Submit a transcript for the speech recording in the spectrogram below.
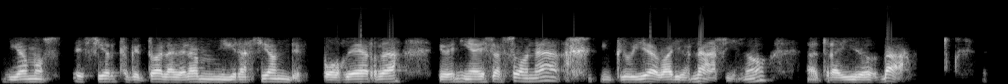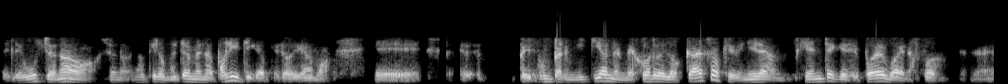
digamos, es cierto que toda la gran migración de posguerra que venía de esa zona incluía varios nazis, ¿no? Ha traído, va, le guste o no, yo no, no quiero meterme en la política, pero digamos, eh, permitió en el mejor de los casos que viniera gente que después, bueno, fue eh,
